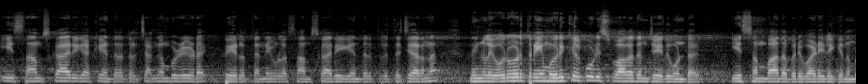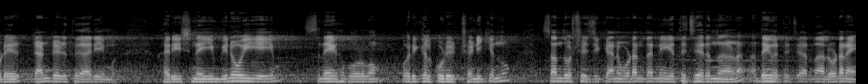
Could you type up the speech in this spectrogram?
ഈ സാംസ്കാരിക കേന്ദ്രത്തിൽ ചങ്ങമ്പുഴയുടെ പേരിൽ തന്നെയുള്ള സാംസ്കാരിക കേന്ദ്രത്തിൽ എത്തിച്ചേർന്ന നിങ്ങളെ ഓരോരുത്തരെയും ഒരിക്കൽ കൂടി സ്വാഗതം ചെയ്തുകൊണ്ട് ഈ സംവാദ പരിപാടിയിലേക്ക് നമ്മുടെ രണ്ട് എഴുത്തുകാരെയും ഹരീഷിനെയും വിനോയിയെയും സ്നേഹപൂർവം ഒരിക്കൽ കൂടി ക്ഷണിക്കുന്നു. സന്തോഷിച്ചിരിക്കാനും ഉടൻ തന്നെ എത്തിച്ചേരുന്നതാണ്. അദ്ദേഹം എത്തിച്ചേർന്നാൽ ഉടനെ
